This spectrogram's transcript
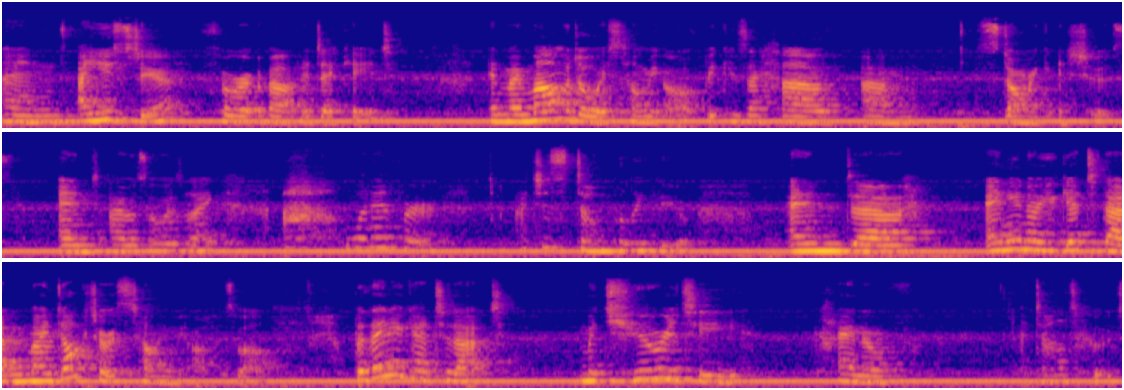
And I used to for about a decade. And my mom would always tell me off because I have um, stomach issues. And I was always like, ah, whatever, I just don't believe you. And, uh, and you know, you get to that, and my doctor is telling me off as well. But then you get to that maturity kind of adulthood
